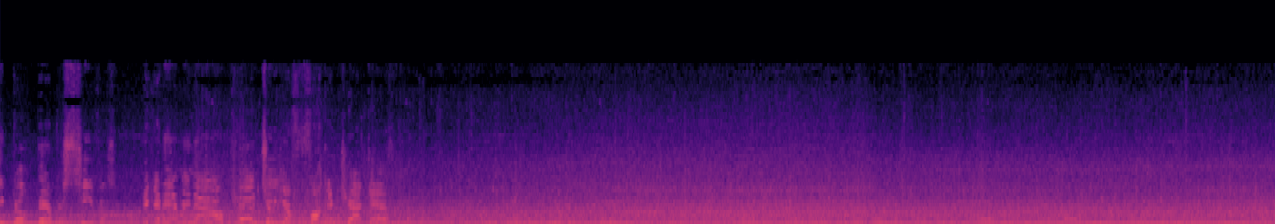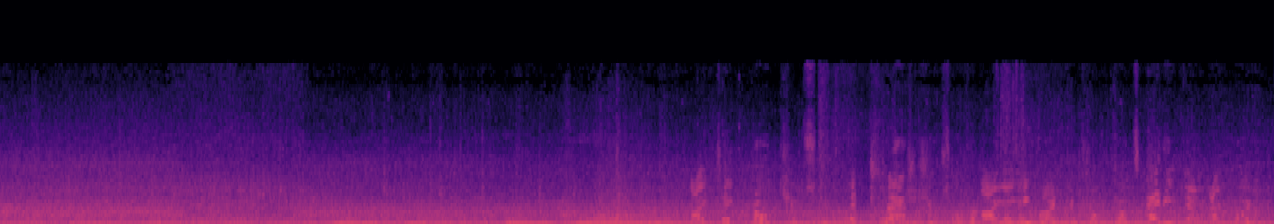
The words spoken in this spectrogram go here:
I built their receivers. You can hear me now, can't you, you fucking jackass? I'd take roadkill stew and trash juice over IAA mind control drugs any day. I would.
